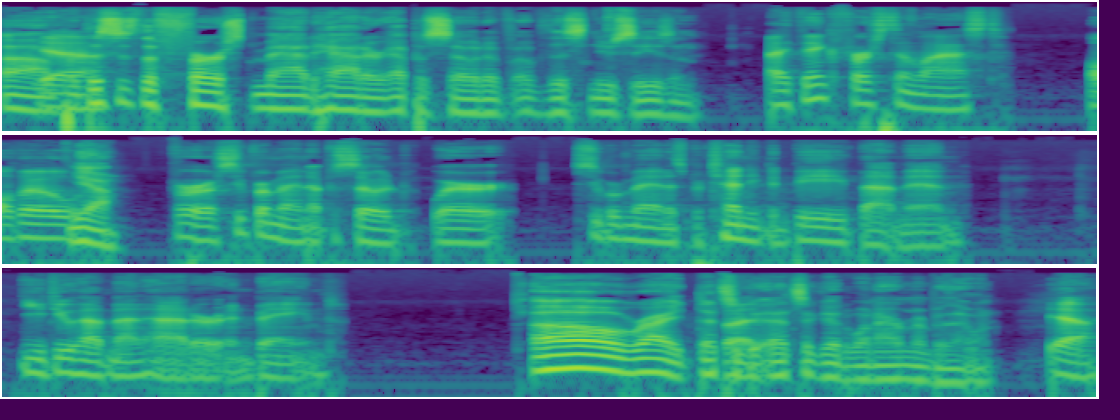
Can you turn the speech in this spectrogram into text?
Uh, Yeah. But this is the first Mad Hatter episode of, of this new season. I think first and last. Although, Yeah. for a Superman episode where Superman is pretending to be Batman, you do have Mad Hatter and Bane. Oh, right. That's a But- good, that's a good one. I remember that one. Yeah.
